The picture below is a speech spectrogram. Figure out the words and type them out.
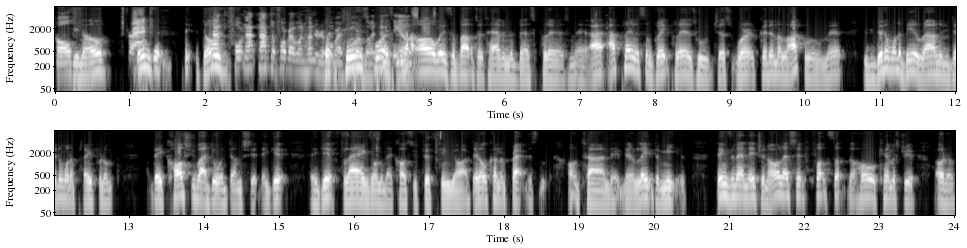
golf, you know, track. That, those, not the four, not, not the four by one hundred or four by four. Sports is not always about just having the best players, man. I, I played with some great players who just weren't good in the locker room, man. You didn't want to be around them. You didn't want to play for them. They cost you by doing dumb shit. They get they get flags on them that cost you 15 yards. They don't come to practice on time. They, they're late to meetings, things of that nature. And all that shit fucks up the whole chemistry or the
